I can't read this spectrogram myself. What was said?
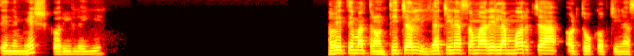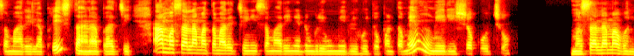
તેને મેશ કરી લઈએ. હવે તેમાં ત્રણથી ચાર લીલા ઝીણા સમારેલા મરચા, અડધો કપ ઝીણા સમારેલા ફ્રેશ ધાણા ભાજી. આ મસાલામાં તમારે ઝીણી સમારીને ડુંગળી ઉમેરવી હોય તો પણ તમે ઉમેરી શકો છો. મસાલામાં વન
